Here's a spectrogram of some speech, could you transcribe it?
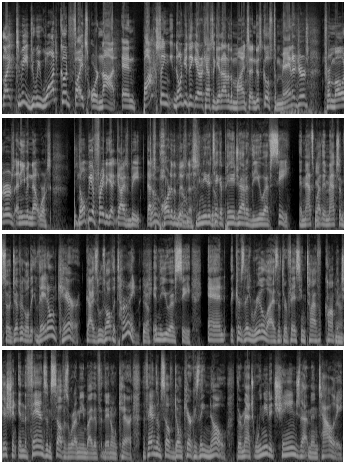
like. To me, do we want good fights or not? And boxing, don't you think Eric has to get out of the mindset? And this goes to managers, promoters, and even networks. Don't be afraid to get guys beat. That's No, part of the no. business. You need to take a page out of the UFC, and that's why they match them so difficult. They don't care. Guys lose all the time Yeah. in the UFC, and because they realize that they're facing tough competition, and the fans themselves is what I mean by the they don't care. The fans themselves don't care because they know their match. We need to change that mentality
